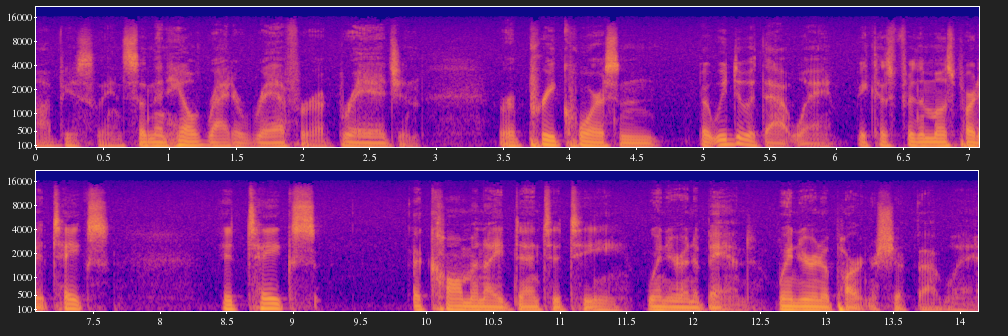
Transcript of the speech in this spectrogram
obviously. And so then he'll write a riff or a bridge and or a pre-chorus and but we do it that way because for the most part it takes it takes a common identity when you're in a band, when you're in a partnership that way.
